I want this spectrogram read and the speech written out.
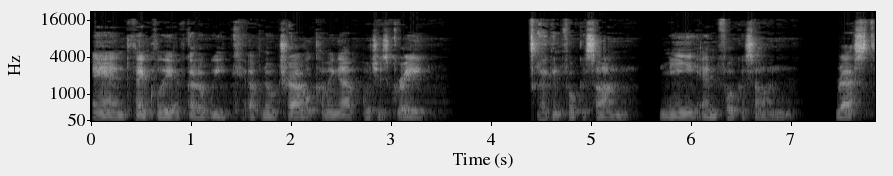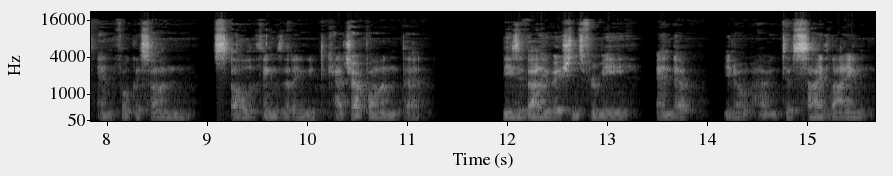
And thankfully, I've got a week of no travel coming up, which is great. I can focus on me and focus on rest and focus on all the things that I need to catch up on that these evaluations for me end up you know having to sideline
